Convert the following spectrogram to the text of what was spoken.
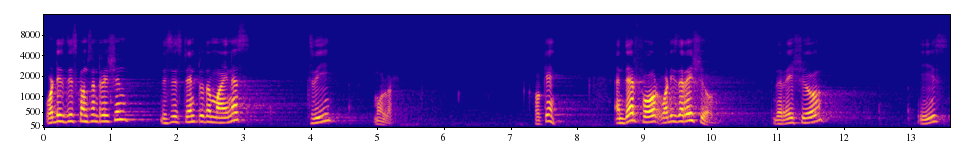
what is this concentration? This is 10 to the minus 3 molar. Okay. And therefore, what is the ratio? The ratio is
